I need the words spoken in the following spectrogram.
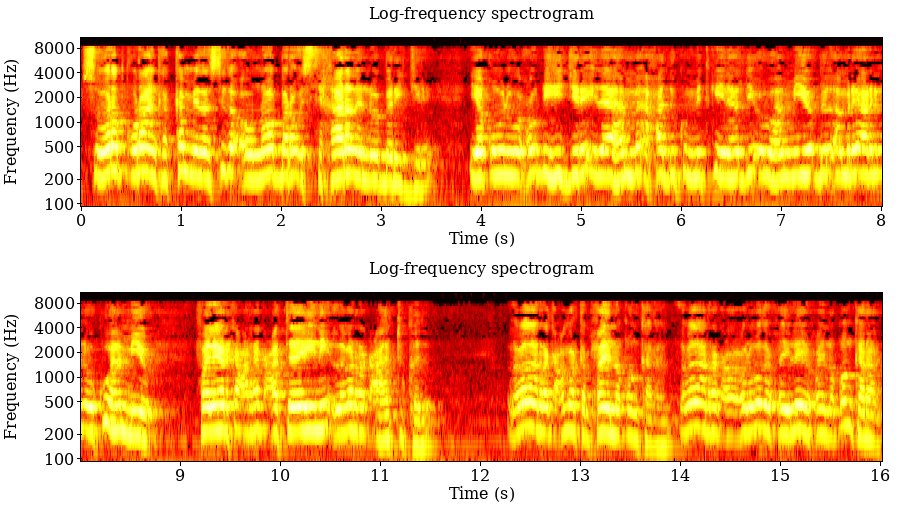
Suurad qur'aanka ka mida sida uu noo baro istikaarada noo bari jiray. Yaquulu wuxuu dhihi jiray idaa hama axadukum midkiin haddii uu hamiyo bilamri arrin uu ku hamiyo falyarkac ragcatayni laba ragca ha tukado. Labadan ragco marka maxay noqon karaan? Labadan ragco culamadu waxay leeyihiin waxay noqon karaan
